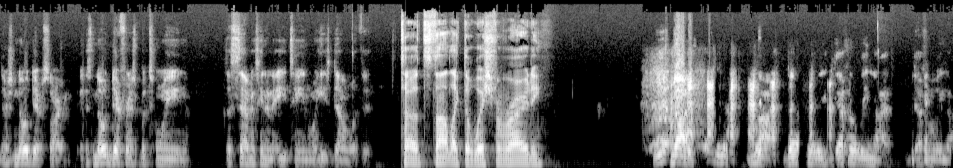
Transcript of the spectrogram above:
There's no dip. Sorry, there's no difference between the 17 and 18 when he's done with it. so it's not like the wish variety. No, no, definitely, definitely not. Definitely not.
